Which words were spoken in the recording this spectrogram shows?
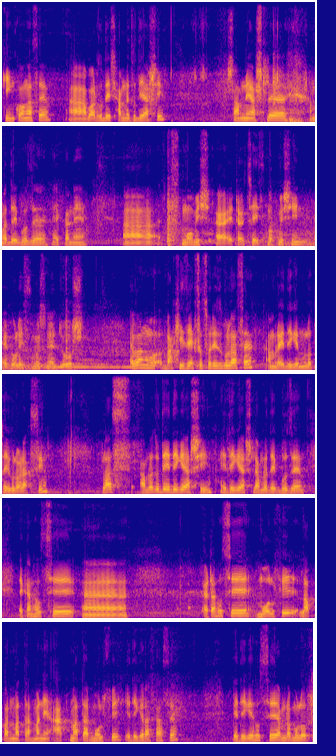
কিংকং আছে। আবার যদি সামনে যদি আসি, সামনে আসলে আমরা দেখব যে এখানে স্মোক এটা হচ্ছে স্মোক মেশিন এগুলো স্মোক মেশিনের জুস এবং বাকি যে অ্যাক্সেসরিজগুলো আছে, আমরা এদিকে মূলত এগুলো রাখছি। প্লাস আমরা যদি এদিকে আসি, এদিকে আসলে আমরা দেখব যে এখানে হচ্ছে এটা হচ্ছে মলফি লাপ্পান মাতা মানে আট মাতার মলফি এদিকে রাখা আছে। এদিকে হচ্ছে আমরা মূলত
